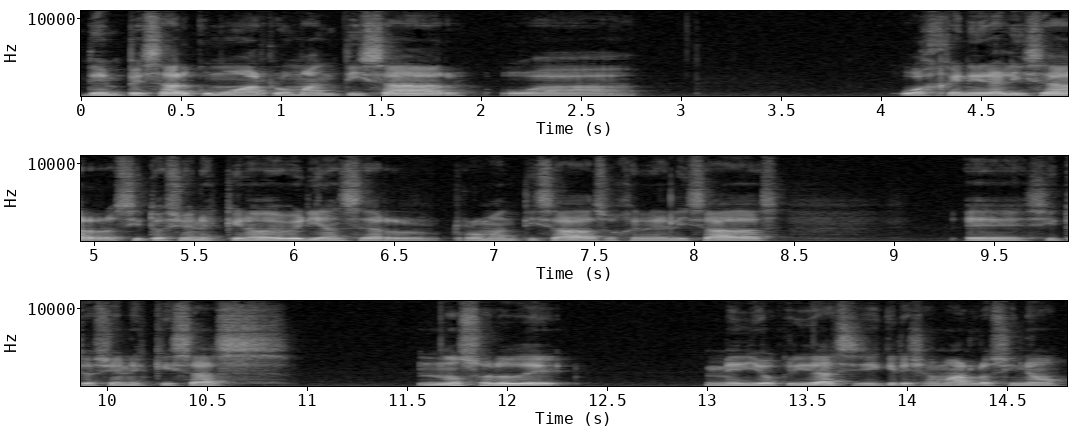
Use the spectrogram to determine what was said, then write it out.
de empezar como a romantizar o a, o a generalizar situaciones que no deberían ser romantizadas o generalizadas, eh, situaciones quizás no solo de mediocridad, si se quiere llamarlo, sino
